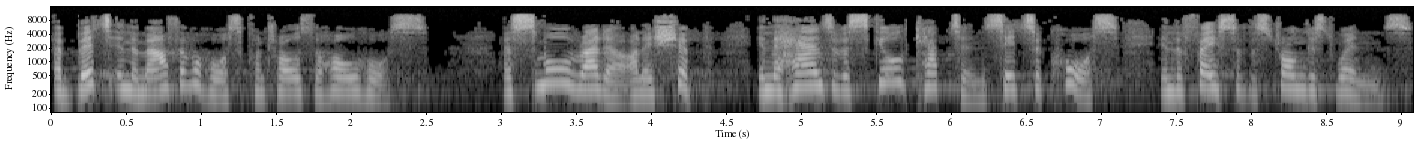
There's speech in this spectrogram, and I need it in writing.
A bit in the mouth of a horse controls the whole horse. A small rudder on a ship in the hands of a skilled captain sets a course in the face of the strongest winds.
